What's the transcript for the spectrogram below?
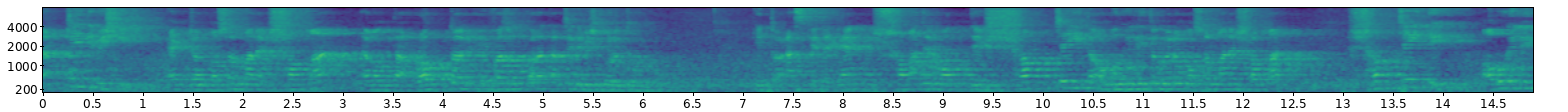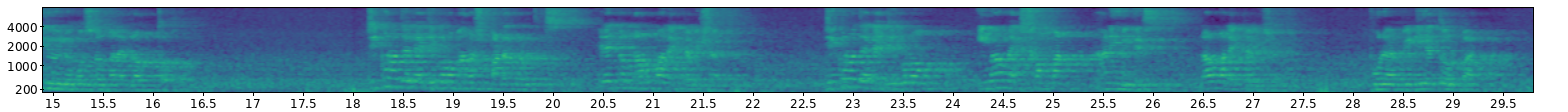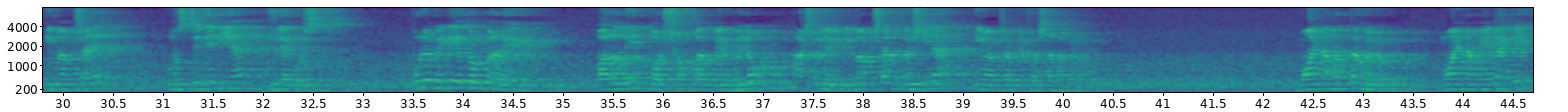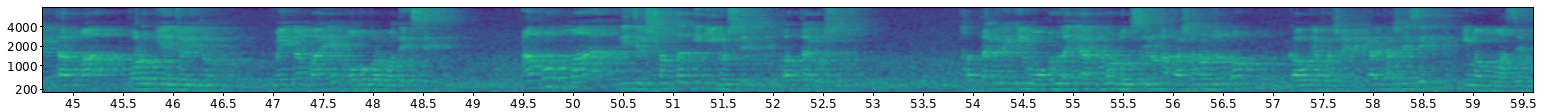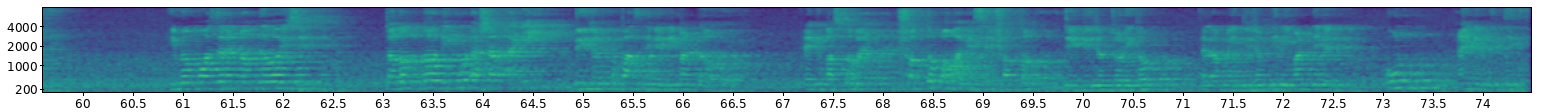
তার চাইতে বেশি একজন মুসলমানের সম্মান এবং তার রক্তের হেফাজত করা তার চাইতে বেশি গুরুত্বপূর্ণ। কিন্তু আজকে দেখেন, সমাজের মধ্যে সবচেয়ে অবহেলিত হইল মুসলমানের সম্মান, সবচেয়ে অবহেলিত হইল মুসলমানের রক্ত। যে কোনো জায়গায় যে কোনো মানুষ মার্ডার করতেছে এটা একদম নর্মাল একটা বিষয়। যে কোনো জায়গায় যে কোনো ইমামের সম্মান হানি হইতেছে। নর্মাল একটা বিষয়। পুরা মিডিয়া তোলপাট ইমাম সাহেব মসজিদে নিয়ে হিলা করছে। পুরো মিডিয়া তোলপাট হয়ে গেল। বারো দিন পর সংবাদ বের হইল, আসলে ইমাম সাহেব দোষী না, ইমাম সাহেবকে ফাঁসানো হইল। ময়না হত্যা হইল। ময়না মেয়েটাকে তার মা পরকীয়ায় জড়িত। মেয়েটা মায়ের অপকর্ম দেখছে। আপন মা নিজের সন্তানকে কি করছে? হত্যা করছে। হত্যা করে কি মহল্লায় আর কোনো লোক ছিল না ফাঁসানোর জন্য? কাউকে ফাঁসায়নি। কারে ফাঁসাইছে? ইমাম মুয়াজ্জেমকে ইমাম মুয়াজ্জেমের নাম দেওয়া হয়েছে তদন্ত রিপোর্ট আসার আগেই দুইজনকে পাঁচ দিনের রিমান্ড দেওয়া হলো। এটা বাস্তবে সত্য পাওয়া গেছে? সত্য যে দুইজন জড়িত, তাহলে আপনি দুইজনকে রিমান্ড দিলেন কোন আইনের ভিত্তিতে?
